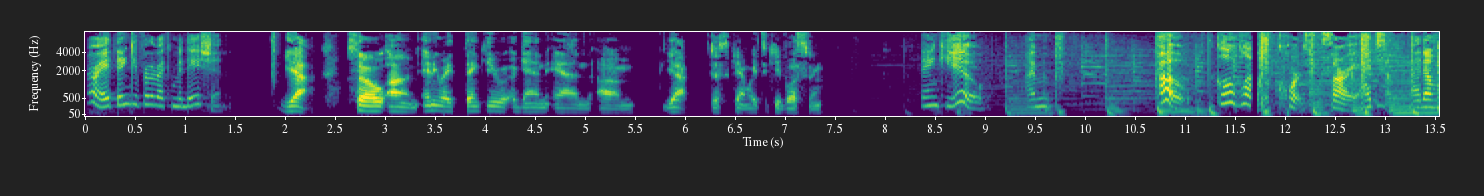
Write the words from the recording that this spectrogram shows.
All right. Thank you for the recommendation. Yeah. So um, anyway, thank you again, and um, yeah, just can't wait to keep listening. Thank you. I'm. Oh, Glow of Love. Of course. Sorry. I just. I don't.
